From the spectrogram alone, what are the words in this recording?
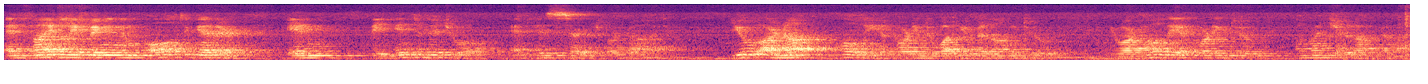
and finally bringing them all together in the individual and his search for God. You are not holy according to what you belong to. You are holy according to how much you love God.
